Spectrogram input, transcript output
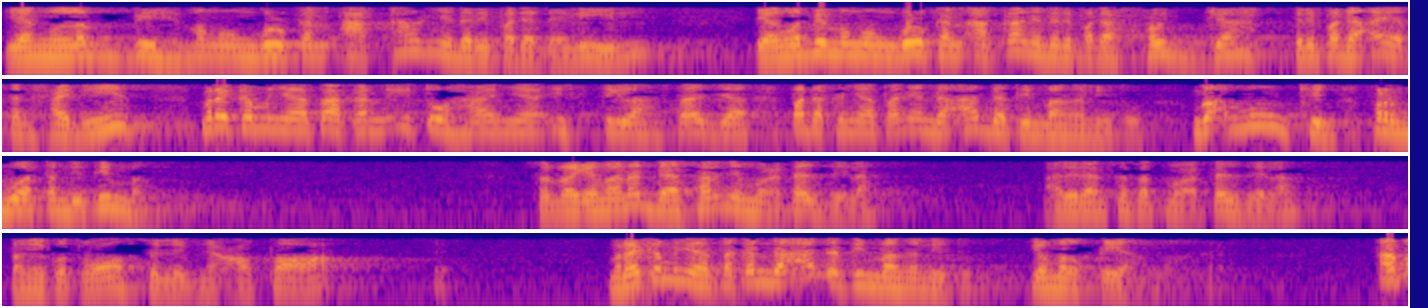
yang lebih mengunggulkan akalnya daripada dalil yang lebih mengunggulkan akalnya daripada hujjah, daripada ayat dan hadis, mereka menyatakan itu hanya istilah saja. Pada kenyataannya tidak ada timbangan itu. Nggak mungkin perbuatan ditimbang. Sebagaimana dasarnya Mu'tazilah, aliran sesat Mu'tazilah, pengikut Wasil ibn Atta, mereka menyatakan tidak ada timbangan itu. Yaumul qiyamah. Apa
